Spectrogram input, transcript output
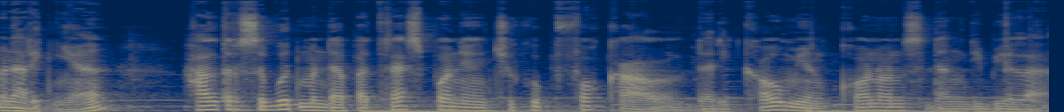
Menariknya, hal tersebut mendapat respon yang cukup vokal dari kaum yang konon sedang dibela,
